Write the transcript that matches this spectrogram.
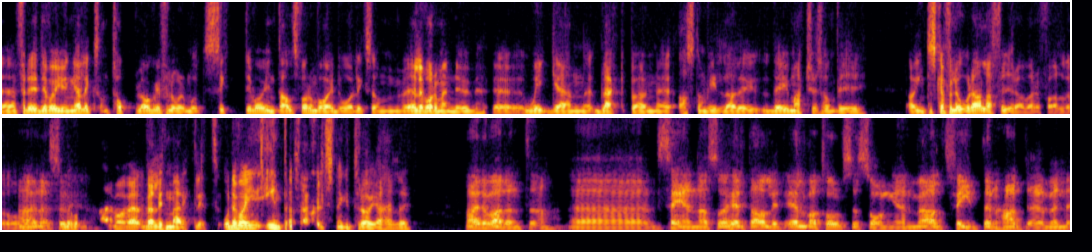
Eh, för det, det, var ju inga liksom, topplag vi förlorade mot. City var ju inte alls vad de var då, liksom, eller vad de är nu. Uh, Wigan, Blackburn, eh, Aston Villa. Det, det, är ju matcher som vi ja, inte ska förlora alla fyra i varje fall. Och, Nej, det, det, var, det, var, väldigt märkligt. Och det var mm. inte en särskilt snygg tröja heller. Nej, det var det inte. Eh, sen, alltså helt ärligt, 11-12 säsongen med allt fint den hade, men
